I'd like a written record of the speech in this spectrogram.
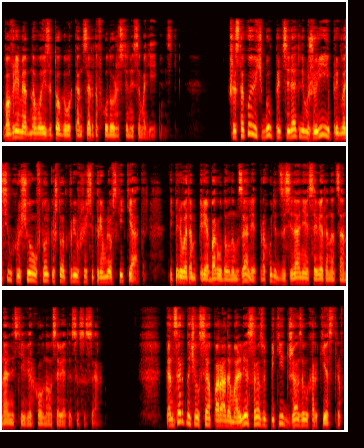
во время одного из итоговых концертов художественной самодеятельности. Шостакович был председателем жюри и пригласил Хрущева в только что открывшийся Кремлевский театр. Теперь в этом переоборудованном зале проходит заседание Совета национальностей Верховного Совета СССР. Концерт начался парадом алле сразу пяти джазовых оркестров,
